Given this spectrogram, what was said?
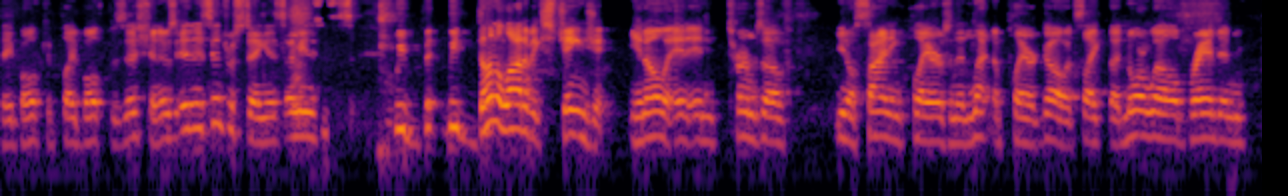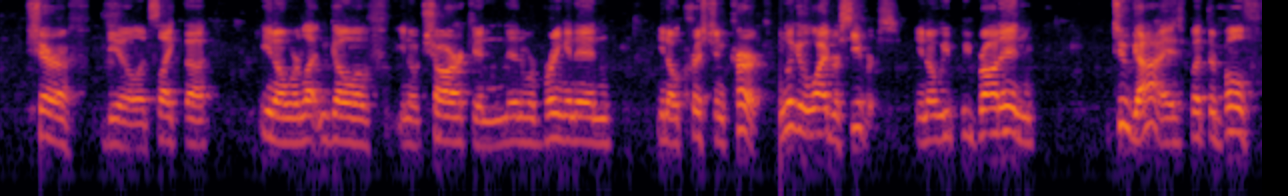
They both could play both position. It was, and it's interesting. It's, I mean, it's, it's- we've we've done a lot of exchanging, you know, in, in terms of you know signing players and then letting a player go. It's like the Norwell Brandon Scherff deal. It's like the you know we're letting go of you know Chark and then we're bringing in you know Christian Kirk. Look at the wide receivers. You know, we we brought in two guys, but they're both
